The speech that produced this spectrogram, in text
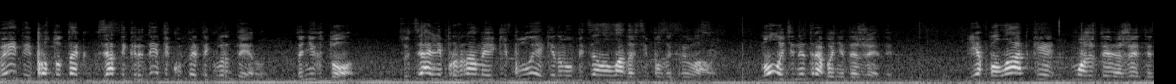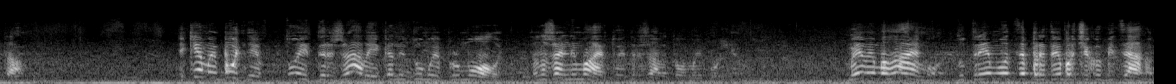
вийти і просто так взяти кредит і купити квартиру? Та ніхто. Соціальні програми, які були, які нам обіцяла влада, всі позакривали. Молоді не треба ніде жити. Є палатки, можете жити там. Яке майбутнє в тої держави, яка не думає про молодь? Та, на жаль, немає в тої держави того майбутнього. Ми вимагаємо дотримуватися передвиборчих обіцянок.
